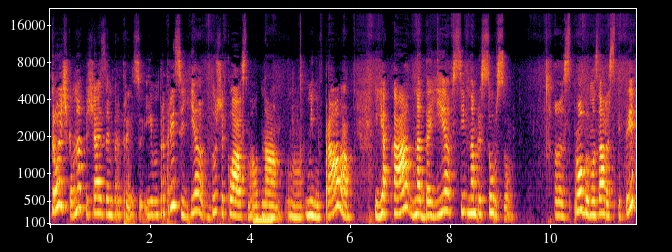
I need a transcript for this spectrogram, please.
троєчка вона відповідає за імператрицю. І в імператриці є дуже класна одна міні-вправа, яка надає всім нам ресурсу. Е, Спробуємо зараз піти.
